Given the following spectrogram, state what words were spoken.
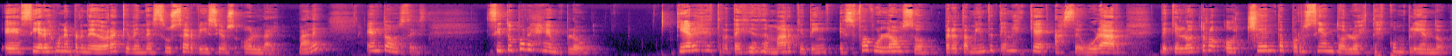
eh, si eres una emprendedora que vende sus servicios online, ¿vale? Entonces, si tú, por ejemplo, quieres estrategias de marketing, es fabuloso, pero también te tienes que asegurar de que el otro 80% lo estés cumpliendo.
